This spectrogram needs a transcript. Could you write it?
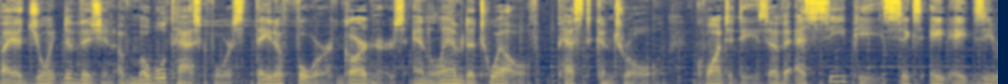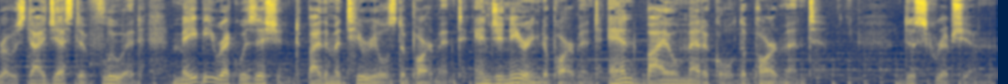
by a joint division of Mobile Task Force Theta-4 Gardeners and Lambda-12 Pest Control. Quantities of SCP-6880's digestive fluid may be requisitioned by the Materials Department, Engineering Department, and Biomedical Department. Description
